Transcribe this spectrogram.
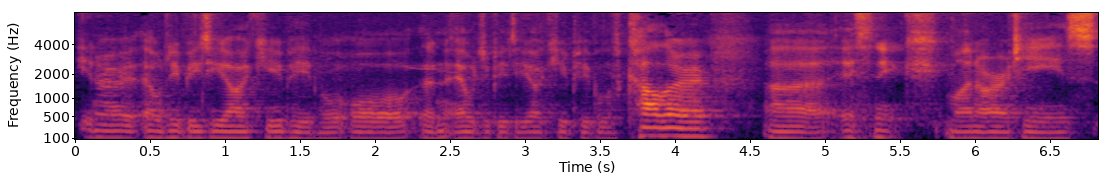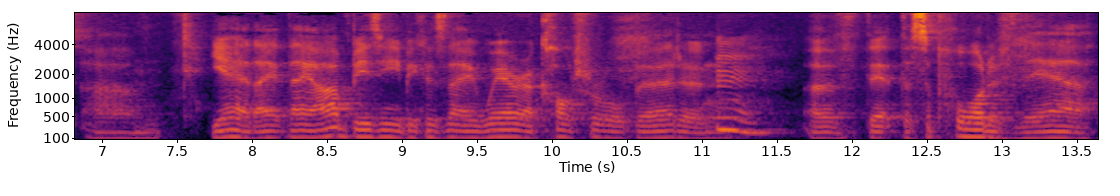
you know LGBTIQ people or an LGBTIQ people of color, uh, ethnic minorities. Um, yeah, they, they are busy because they wear a cultural burden of the, the support of their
